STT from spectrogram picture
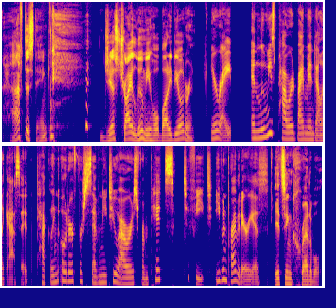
have to stink. Just try Lume whole body deodorant. You're right. And Lume's powered by mandelic acid, tackling odor for 72 hours from pits to feet, even private areas. It's incredible.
